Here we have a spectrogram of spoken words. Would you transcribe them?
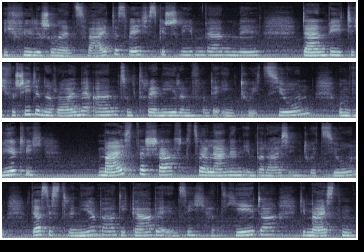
Ich fühle schon ein zweites, welches geschrieben werden will. Dann biete ich verschiedene Räume an zum Trainieren von der Intuition, um wirklich Meisterschaft zu erlangen im Bereich Intuition. Das ist trainierbar. Die Gabe in sich hat jeder. Die meisten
